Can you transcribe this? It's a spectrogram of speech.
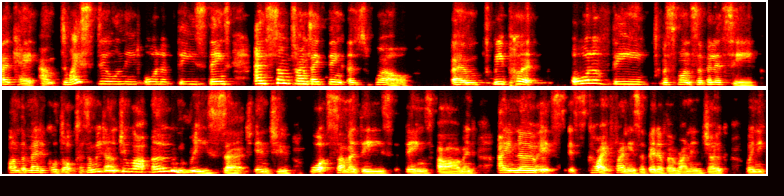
okay, um, do I still need all of these things? And sometimes I think as well, um, we put all of the responsibility on the medical doctors and we don't do our own research into what some of these things are and i know it's it's quite funny it's a bit of a running joke when you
